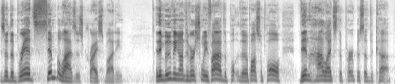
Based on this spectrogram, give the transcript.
So the bread symbolizes Christ's body. And then moving on to verse 25, the, the Apostle Paul then highlights the purpose of the cup.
